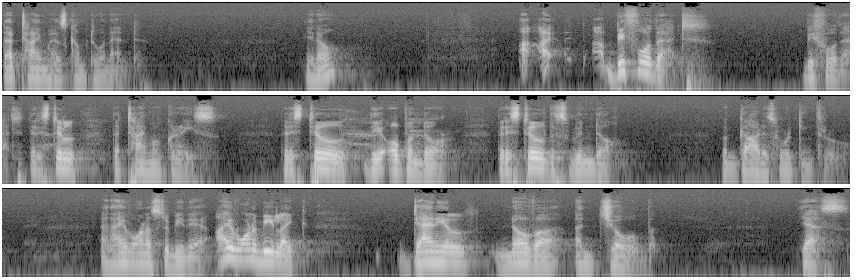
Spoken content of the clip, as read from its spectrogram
That time has come to an end. You know? I, I, uh, before that, before that. There is still the time of grace. There is still the open door. There is still this window where God is working through. And I want us to be there. I want to be like Daniel, Noah, and Job. Yes.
